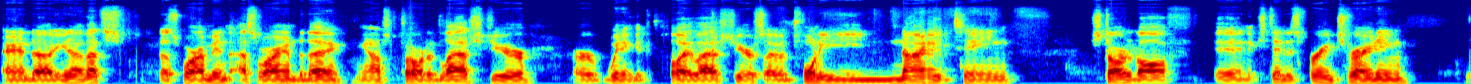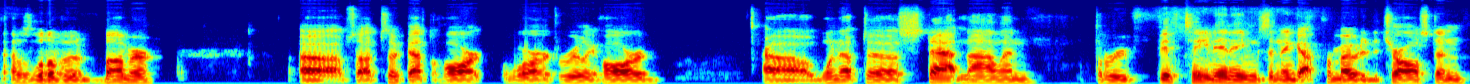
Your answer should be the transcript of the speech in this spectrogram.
And, uh, you know, that's that's where I'm in. That's where I am today. You know, I started last year, or we didn't get to play last year. So in 2019, started off in extended spring training. That was a little bit of a bummer. Uh, so I took that to heart, worked really hard. Uh, went up to Staten Island through 15 innings and then got promoted to Charleston.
